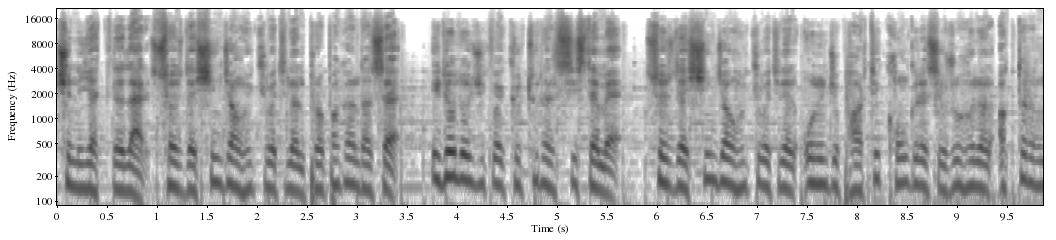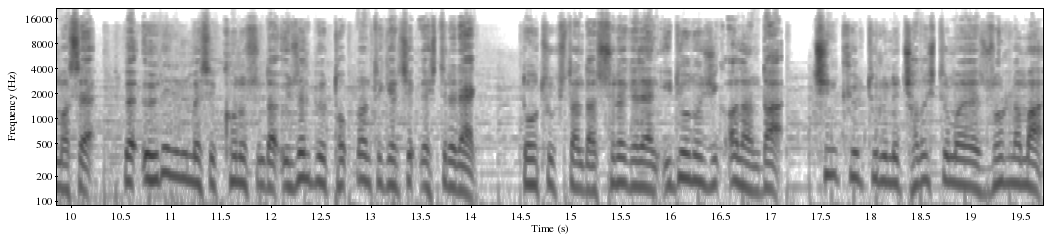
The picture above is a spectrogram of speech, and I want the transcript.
Çinli yetkililer sözde Şincan hükümetinin propagandası, ideolojik ve kültürel sistemi, sözde Şincan hükümetinin 10. Parti Kongresi ruhunun aktarılması ve öğrenilmesi konusunda özel bir toplantı gerçekleştirerek Doğu Türkistan'da süregelen ideolojik alanda Çin kültürünü çalıştırmaya zorlama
